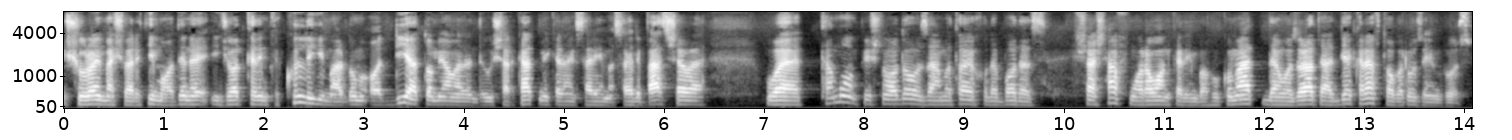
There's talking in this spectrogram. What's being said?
شورای مشورتی معادن ایجاد کردیم که کلی مردم عادی حتی می آمدند او شرکت می‌کردن سر مسائل بحث شود. و تمام پیشنهادها و زحمت های خود بعد از شش هفت ما روان کردیم به حکومت. در وزارت عدلیه کرفت تا به روز امروز.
